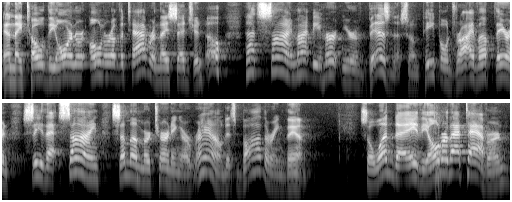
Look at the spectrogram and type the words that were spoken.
And they told the owner, owner of the tavern, they said, You know, that sign might be hurting your business. When people drive up there and see that sign, some of them are turning around. It's bothering them. So one day, the owner of that tavern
